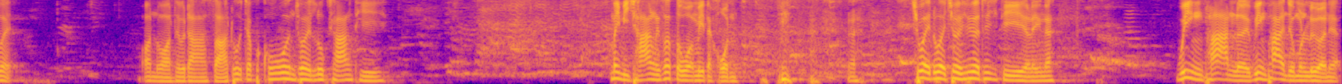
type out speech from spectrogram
ด้วยอ้อนวอนเทวดาสาธุเจ้าพระคุณช่วยลูกช้างที ไม่มีช้างเลยสักตัวมีแต่คน ช่วยด้วยช่วยช่วยทีทีอะไรนะวิ่งพล่านเลยวิ่งพล่านอยู่บนเรือเนี่ย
